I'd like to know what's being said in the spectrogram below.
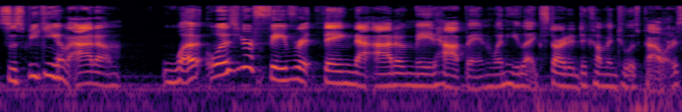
So speaking of Adam, what was your favorite thing that Adam made happen when he like started to come into his powers?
